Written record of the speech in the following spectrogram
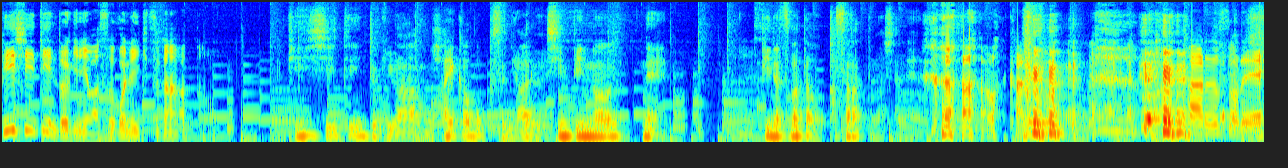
PCT の時にはそこに行き着かなかったの？PCT の時はもうハイカーボックスにある新品のねうんピーナッツバターをかさらってましたね。わかるわ。かるそれ。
